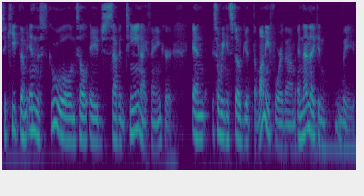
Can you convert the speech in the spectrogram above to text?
to keep them in the school until age 17, I think, or, and so we can still get the money for them and then they can leave.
